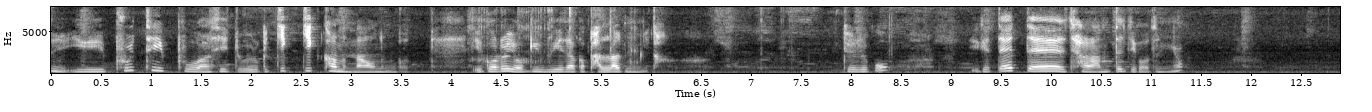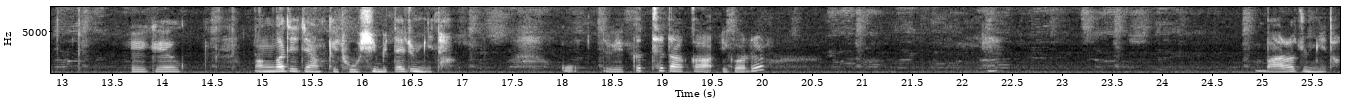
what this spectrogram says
이 풀테이프 아시죠? 이렇게 찍찍하면 나오는 것. 이거를 여기 위에다가 발라줍니다. 그리고 이게 뗄 때 잘 안 떼지거든요. 이게 망가지지 않게 조심히 떼줍니다. 꼭 여기 끝에다가 이거를 말아줍니다.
